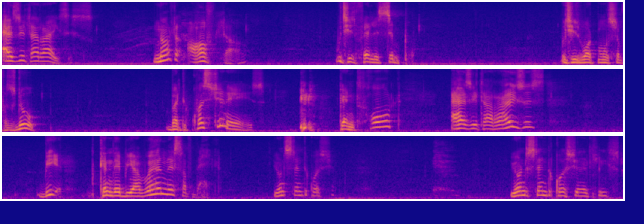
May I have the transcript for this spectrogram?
as it arises, not after, which is fairly simple, which is what most of us do. But the question is can thought as it arises be can there be awareness of that? You understand the question? You understand the question at least?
